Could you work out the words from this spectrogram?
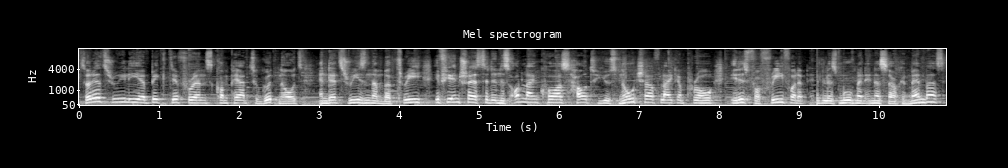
So that's really a big difference compared to GoodNotes. And that's reason number three. If you're interested in this online course, how to use Noteshelf like a pro, it is for free for the Paperless Movement Inner Circle members.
